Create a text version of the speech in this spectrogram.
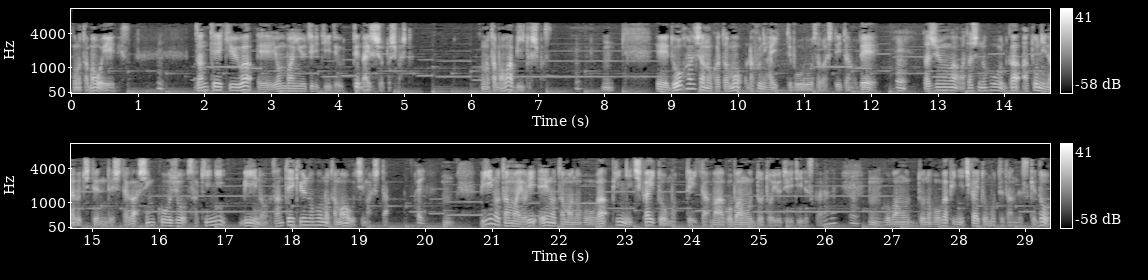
この球を A です。うん。暫定球は、えー4番ユーティリティで打ってナイスショットしました。この球は B とします。うん。えー同伴者の方もラフに入ってボールを探していたので、うん。打順は私の方が後になる地点でしたが、進行上先に B の暫定球の方の球を打ちました。はい。うん。B の球より A の球の方がピンに近いと思っていた。まあ5番ウッドとユーティリティですからね。うん、5番ウッドの方がピンに近いと思ってたんですけど、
